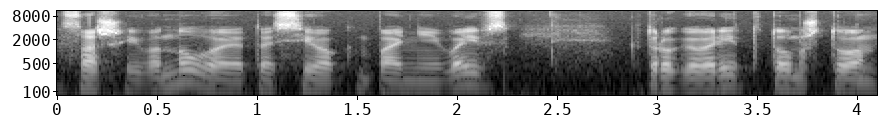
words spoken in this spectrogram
Саши Иванова, это SEO компании Waves, который говорит о том, что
